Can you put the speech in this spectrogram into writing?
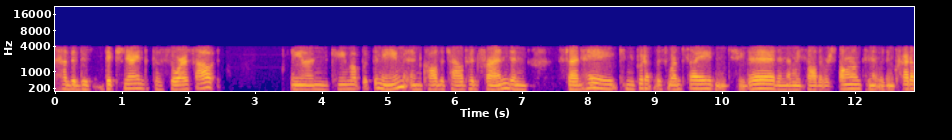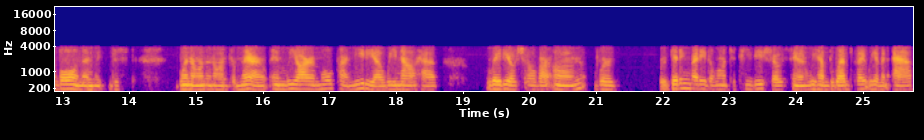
I had the di- dictionary and the thesaurus out and came up with the name and called a childhood friend and said, Hey, can you put up this website? And she did. And then we saw the response and it was incredible. And then we just went on and on from there. And we are a multimedia. We now have radio show of our own. We're we're getting ready to launch a TV show soon. We have the website, we have an app,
